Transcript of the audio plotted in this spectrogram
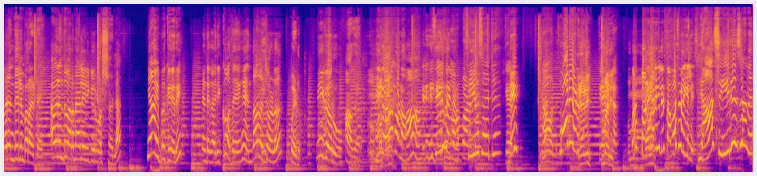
അവരെന്തേലും പറയട്ടെ. അവരെന്ത് പറഞ്ഞാലും എനിക്കൊരു പ്രശ്നമില്ല. ഞാൻ ഇപ്പൊ കേറി എന്റെ കരിക്കോ തേങ്ങ എന്താന്ന് വെച്ചോൾ പെടും. നീ കേറുവോ? ആ കേറും. നീ കേറാൻ പോണോ? സീരിയസ്? ആയിട്ട് ഞാൻ സീരിയസ് ആണ്.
